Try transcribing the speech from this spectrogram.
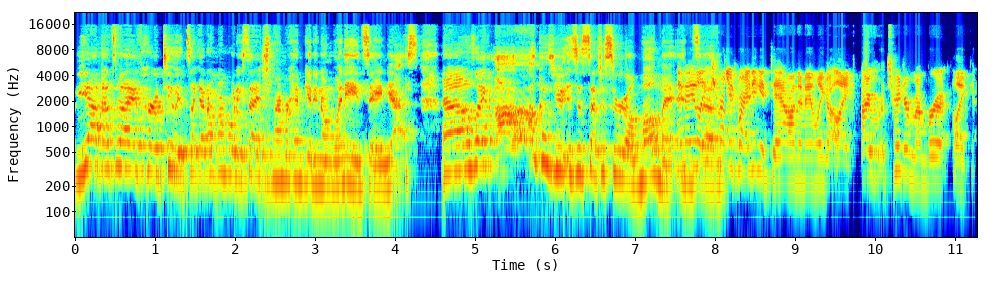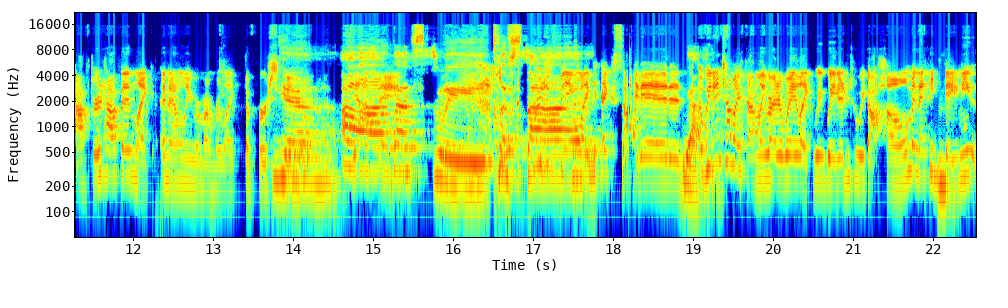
yeah, that's what I've heard too. It's like I don't remember what he said. I just remember him getting on Winnie and saying yes, and I was like, oh, because you, it's just such a surreal moment. And, and I like so, tried writing it down, and I only got like I tried to remember it like after it happened, like, and I only remember like the first yeah. few. Oh, yeah, that's sweet. Cliffside like excited and yeah. we didn't tell my family right away like we waited until we got home and i think mm-hmm. they knew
